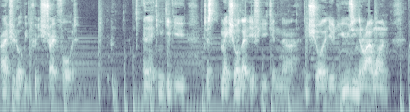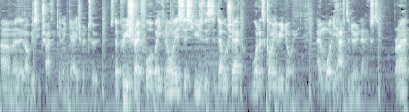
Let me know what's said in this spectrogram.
right? It should all be pretty straightforward. And it can give you, just make sure that if you can uh, ensure that you're using the right one, um, and then obviously traffic and engagement too. So they're pretty straightforward, but you can always just use this to double check what it's going to be doing and what you have to do next, right?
